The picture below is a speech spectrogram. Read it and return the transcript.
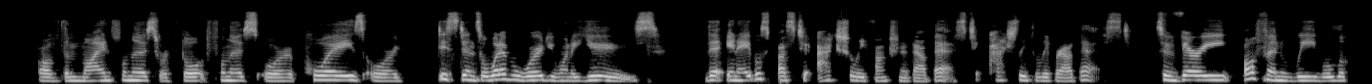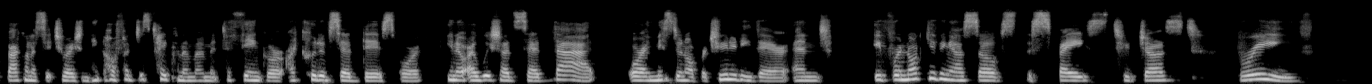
of the mindfulness or thoughtfulness or poise or distance or whatever word you want to use that enables us to actually function at our best, to actually deliver our best. So very often we will look back on a situation, think, oh, if I'd just taken a moment to think, or I could have said this, or, you know, I wish I'd said that, or I missed an opportunity there. And if we're not giving ourselves the space to just breathe,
